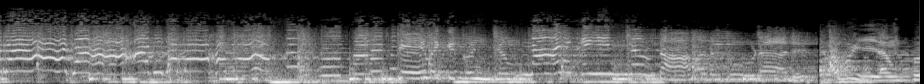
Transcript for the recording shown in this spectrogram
ராஜா அதிகமாகவோ. தேவைக்கு கொஞ்சம் நாளைக்கு இன்னும். தாமதம் கூடாது. உள்ளம் போ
